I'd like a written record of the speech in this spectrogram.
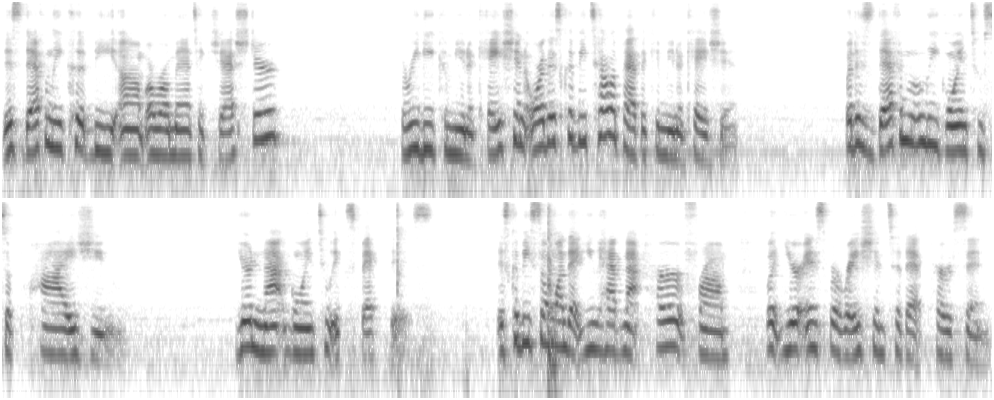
This definitely could be um, a romantic gesture, 3D communication, or this could be telepathic communication. But it's definitely going to surprise you. You're not going to expect this. This could be someone that you have not heard from, but your inspiration to that person.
